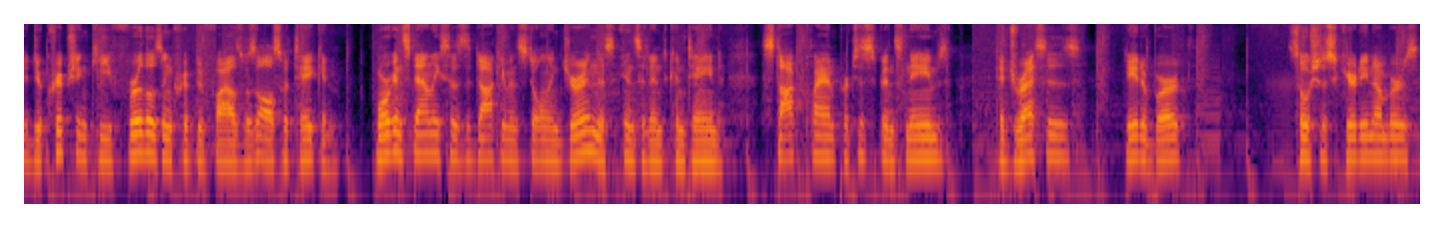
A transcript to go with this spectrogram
a decryption key for those encrypted files was also taken. Morgan Stanley says the documents stolen during this incident contained stock plan participants' names, addresses, date of birth, social security numbers,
